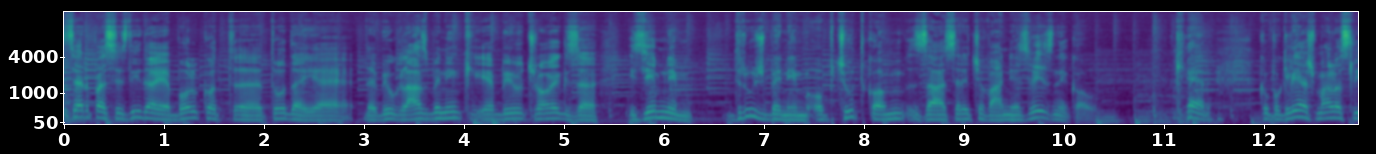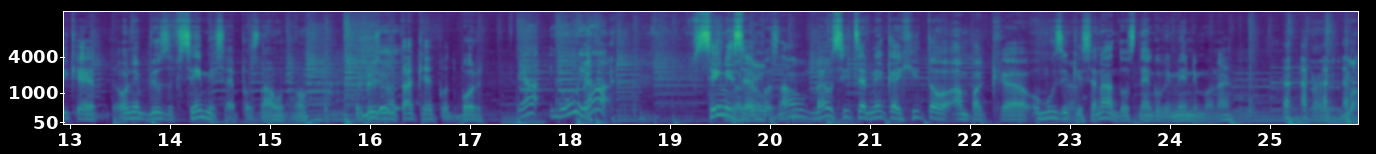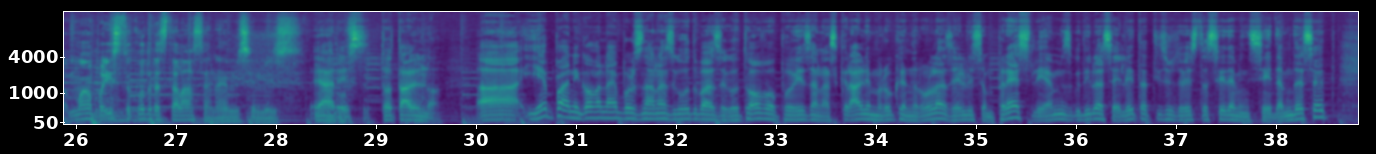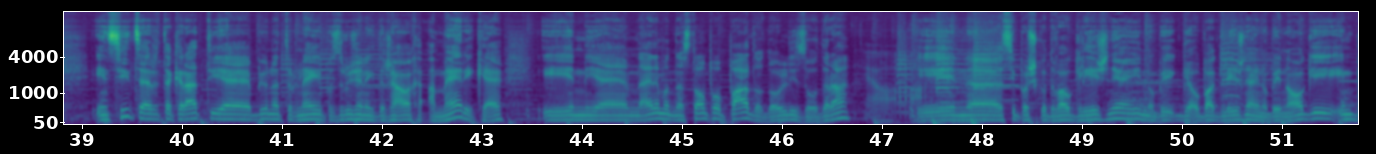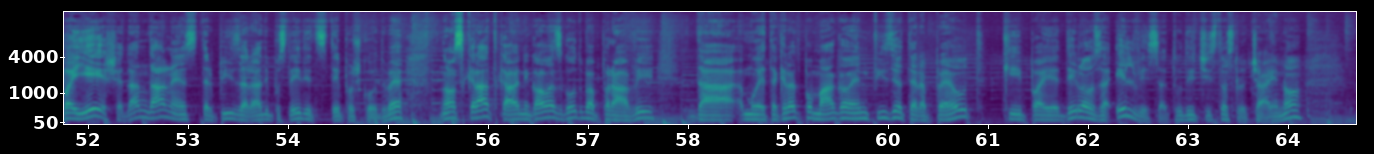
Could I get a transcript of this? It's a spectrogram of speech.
Sicer pa se zdi, da je bolj kot uh, to, da je, da je bil glasbenik, je bil človek z izjemnim družbenim občutkom za srečevanje zvezdnikov. Ker, ko pogledaš malo slike, on je bil z vsemi se poznal, no. približno tako je kot Bor. Ja, jo, ja. Vsemi se je poznal, imel sicer nekaj hitov, ampak eh, o muziki ja. se na dosti njegovi menimo. Ne? Ne, ma- Ima pa isto kot rastalase, ne mislim iz. Ja, res, totalno. Uh, je pa njegova najbolj znana zgodba zagotovo povezana s kraljem rock'n'rolla, z Elvisom Preslijem. Zgodila se je leta 1977 in sicer takrat je bil na turneji po Združenih državah Amerike in je na enem od nastopov padel dol iz odra Ja. in uh, si poškodoval gležnje in obe, oba gležnja in obe nogi, in pa je še dan danes trpi zaradi posledic te poškodbe. No, skratka, njegova zgodba pravi, da mu je takrat pomagal en fizioterapeut, ki pa je delal za Elvisa, tudi čisto slučajno,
